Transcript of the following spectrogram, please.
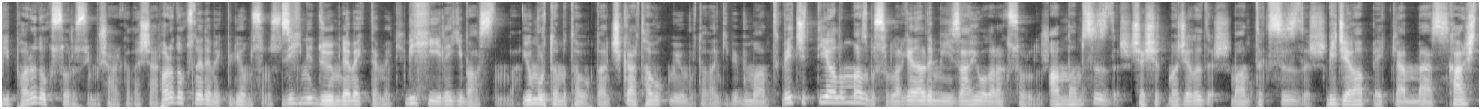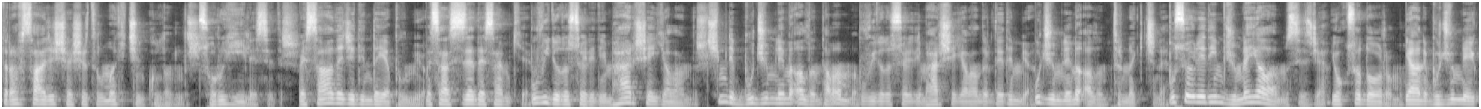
bir paradoks sorusuymuş arkadaşlar. Paradoks ne demek biliyor musunuz? Zihni düğümlemek demek. Bir hile gibi aslında. Yumurta mı tavuktan çıkar tavuk mu yumurtadan gibi bir mantık. Ve ciddiye alınmaz bu sorular. Genelde mizahi olarak sorulur. Anlamsızdır. Şaşırtmacalıdır. Mantıksızdır. Bir cevap beklenmez. Karşı taraf sadece şaşırtılmak için kullanılır. Soru hilesidir. Ve sadece dinde yapılmıyor. Mesela size desem ki bu videoda söylediğim her şey yalandır. Şimdi bu cümlemi alın tamam mı? Bu videoda söylediğim her şey yalandır dedim ya. Bu cümlemi alın tırnak içine. Bu söylediğim cümle yalan mı sizce? Yoksa doğru mu? Yani bu cümleyi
